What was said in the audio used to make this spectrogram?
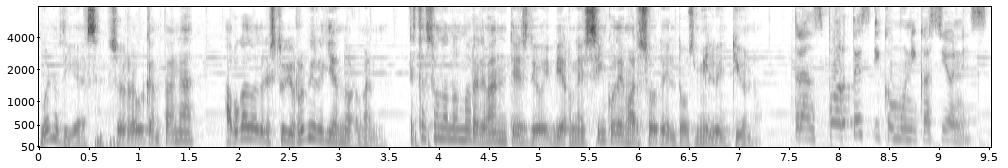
Buenos días, soy Raúl Campana, abogado del estudio Rubio Leguía Norman. Estas son las normas relevantes de hoy viernes 5 de marzo del 2021. Transportes y comunicaciones.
